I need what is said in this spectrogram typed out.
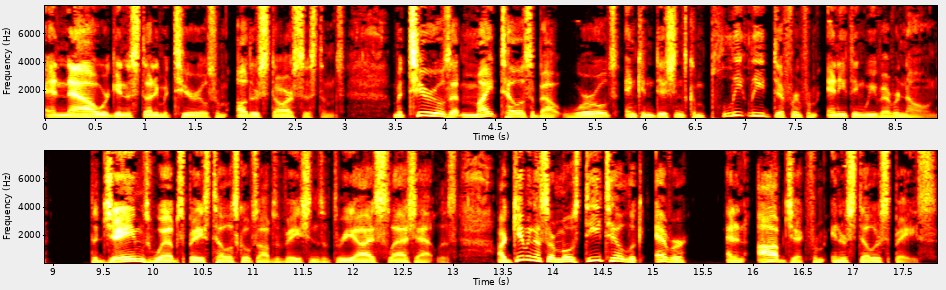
And now we're getting to study materials from other star systems, materials that might tell us about worlds and conditions completely different from anything we've ever known. The James Webb Space Telescope's observations of 3i slash Atlas are giving us our most detailed look ever at an object from interstellar space.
